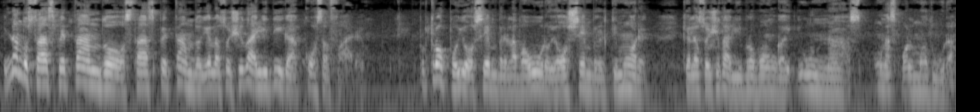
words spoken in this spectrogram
Intanto sta aspettando, sta aspettando che la società gli dica cosa fare Purtroppo io ho sempre la paura e ho sempre il timore che la società gli proponga una, una spalmatura.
